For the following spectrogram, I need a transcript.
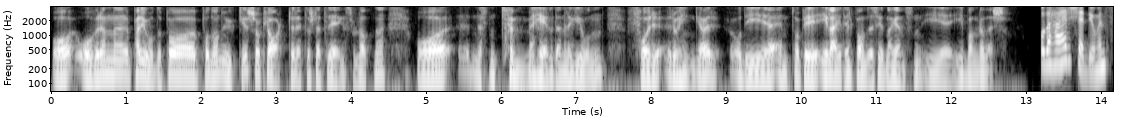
Og over en eh, periode på, på, noen uker så klarte rett og slett regjeringssoldatene å nesten tømme hele den regionen for rohingyaer. Og de endte opp i, i, leirer på andre siden av grensen i, i Bangladesh. Og det her skjedde jo mens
